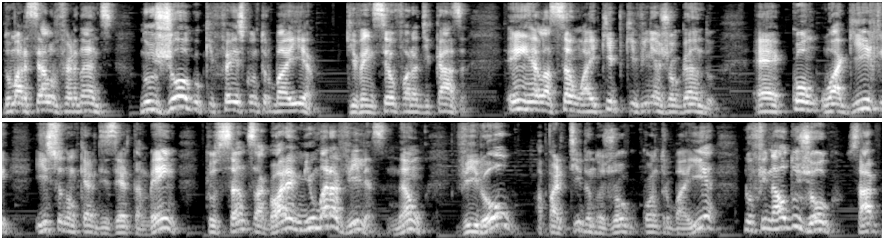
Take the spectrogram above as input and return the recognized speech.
do Marcelo Fernandes no jogo que fez contra o Bahia, que venceu fora de casa, em relação à equipe que vinha jogando é, com o Aguirre. Isso não quer dizer também que o Santos agora é mil maravilhas. Não virou a partida no jogo contra o Bahia no final do jogo, sabe?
